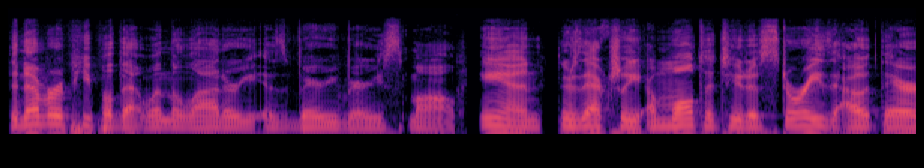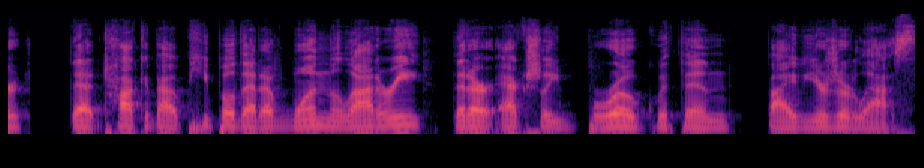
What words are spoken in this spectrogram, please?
The number of people that win the lottery is very, very small, and there's actually a multitude of stories out there that talk about people that have won the lottery that are actually broke within five years or less.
